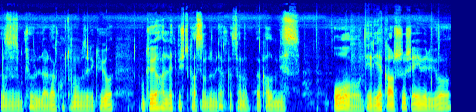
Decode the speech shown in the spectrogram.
Hızlı hızlı bu köylülerden kurtulmamız gerekiyor. Bu köyü halletmiştik aslında. Dur bir dakika sana bakalım biz. O deriye karşı şey veriyor.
